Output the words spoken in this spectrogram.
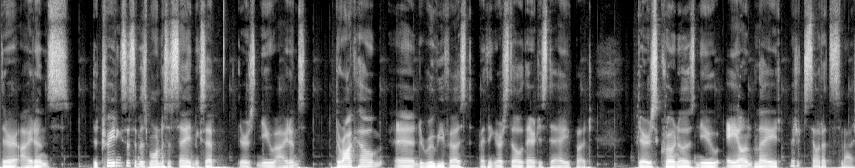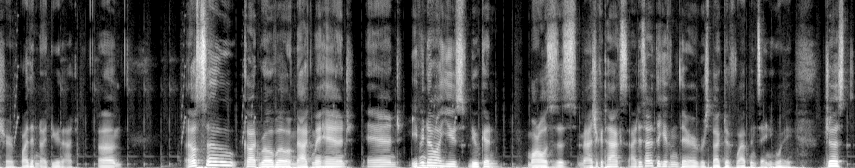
their items. The trading system is more or less the same except there's new items. The Rock Helm and the Ruby Vest I think are still there to stay, but there's Chrono's new Aeon Blade. I should sell that slasher. Why didn't I do that? Um, I also got Robo a Magma Hand, and even though I use Luke and Marle's magic attacks, I decided to give them their respective weapons anyway. Just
